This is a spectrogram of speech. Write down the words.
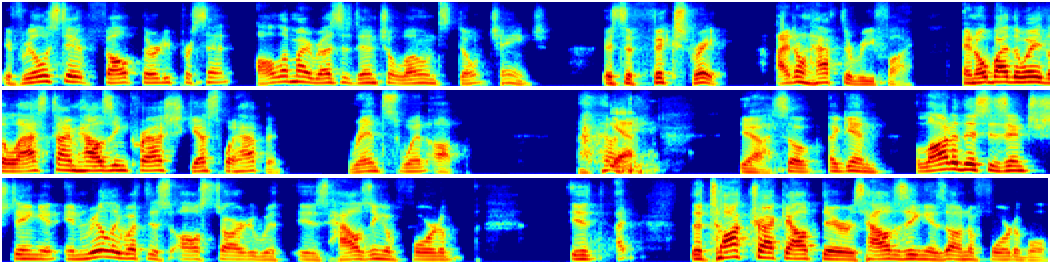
if real estate fell 30%, all of my residential loans don't change. It's a fixed rate. I don't have to refi. And oh, by the way, the last time housing crashed, guess what happened? Rents went up. Yeah. yeah. So again, a lot of this is interesting. And, and really what this all started with is housing affordable. It, the talk track out there is housing is unaffordable.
